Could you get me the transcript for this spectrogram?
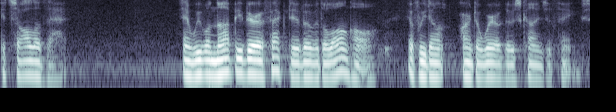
It's all of that. And we will not be very effective over the long haul if we don't, aren't aware of those kinds of things.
